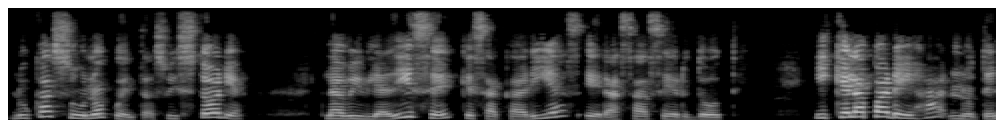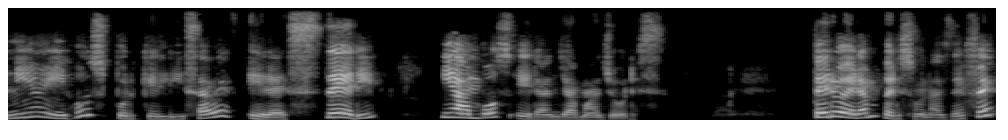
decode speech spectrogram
Lucas 1 cuenta su historia. La Biblia dice que Zacarías era sacerdote y que la pareja no tenía hijos porque Elizabeth era estéril y ambos eran ya mayores. Pero eran personas de fe.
